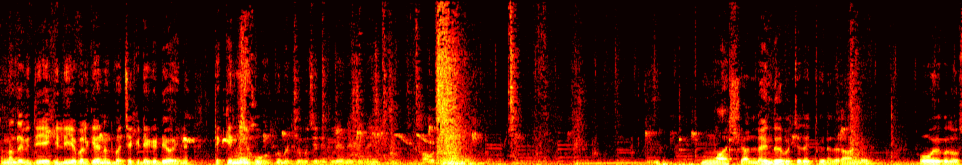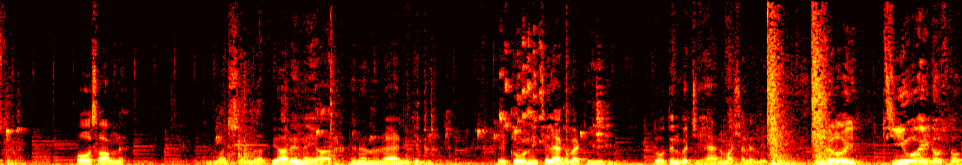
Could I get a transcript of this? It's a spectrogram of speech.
ਇਹਨਾਂ ਦੇ ਵੀ ਦੇਖ ਹੀ ਲਈਏ, ਬਲਕਿ ਇਹਨਾਂ ਦੇ ਬੱਚੇ ਕਿੱਡੇ ਕਿੱਡੇ ਹੋਏ ਨੇ ਤੇ ਕਿੰਨੇ ਹੋਰ ਕੋਈ ਬੱਚੇ ਬੁੱਚੇ ਨਿਕਲੇ ਨੇ ਕਿ ਨਹੀਂ? ਆਓ ਮਾਸ਼ਾਅੱਲਾ, ਇਹਦੇ ਦੇ ਬੱਚੇ ਤਾਂ ਇੱਥੋਂ ਹੀ ਨਜ਼ਰ ਆਉਂਦੇ ਉਹ ਦੇਖੋ ਦੋਸਤੋ ਉਹ ਸਾਹਮਣੇ ਮਾਸ਼ਾਅੱਲਾ ਪਿਆਰੇ ਨੇ ਯਾਰ ਇਹਨਾਂ ਨੂੰ ਰਹਿਣ ਨਹੀਂ ਦਿੰਦੇ ਇੱਕ ਉਹ ਨੀਚੇ ਲੈ ਕੇ ਬੈਠੀ ਹੈ ਦੋ ਤਿੰਨ ਬੱਚੇ ਹਨ ਮਾਸ਼ਾਅੱਲਾ ਦੇ ਚਲੋ ਜੀ ਠੀਕ ਹੋ ਗਈ ਦੋਸਤੋ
